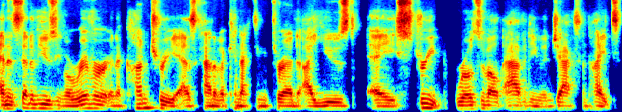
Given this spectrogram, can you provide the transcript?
And instead of using a river in a country as kind of a connecting thread, I used a street, Roosevelt Avenue in Jackson Heights.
